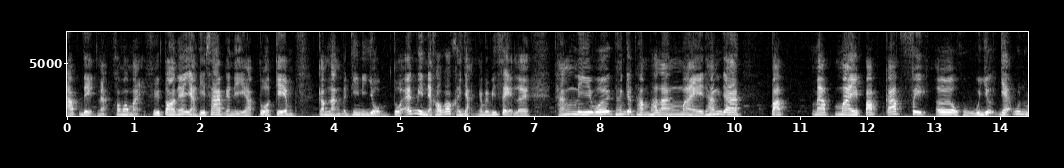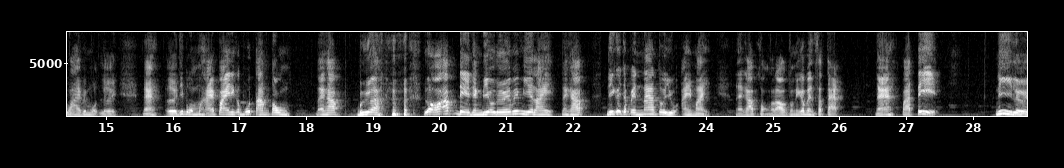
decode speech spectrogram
อัปเดตแมปเข้ามาใหม่ คือตอนนี้อย่างที่ทราบกันดีครับ ตัวเกมกำลังเป็นที่นิยม ตัวแอดมินเนี่ยเขาก็ขยันกันเป็นพิเศษเลย ทั้งรีเวิร์กทั้งจะทำพลังใหม่ ทั้งจะปรับ แมปใหม่ปรับกราฟิก เออโหเยอะแยะวุ่นวายไปหมดเลยนะเออที่ผมหายไปนี่ก็พูดตามตรงนะครับ เบื่อรออัปเดตอย่างเดียวเลยไม่มีอะไรนะครับ นี่ก็จะเป็นหน้าตัว UI ใหม่นะครับของเราตรงนี้ก็เป็นสแตทนะปาร์ตี้นี่เลย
